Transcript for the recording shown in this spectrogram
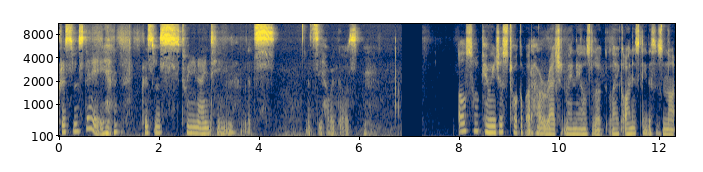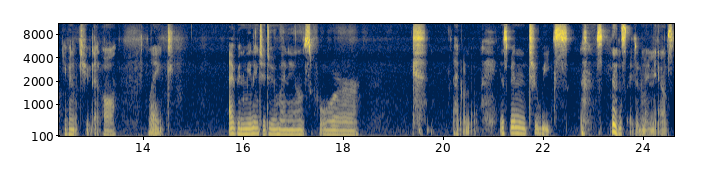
Christmas Day, Christmas 2019. Let's let's see how it goes. Also, can we just talk about how ratchet my nails look? Like honestly, this is not even cute at all. Like I've been meaning to do my nails for I don't know. It's been 2 weeks since I did my nails.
